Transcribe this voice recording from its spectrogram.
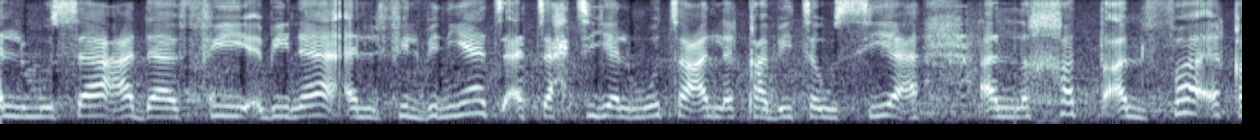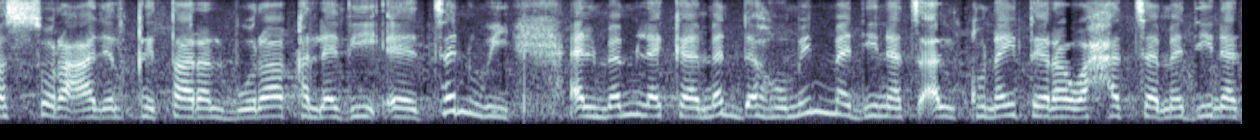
المساعدة في بناء في البنيات التحتية المتعلقة بتوسيع الخط الفائق السرعة للقطار البراق الذي تنوي المملكة مده من مدينة القنيطرة وحتى مدينة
